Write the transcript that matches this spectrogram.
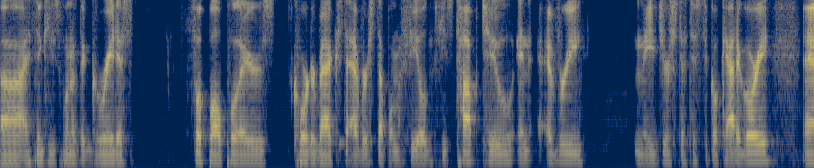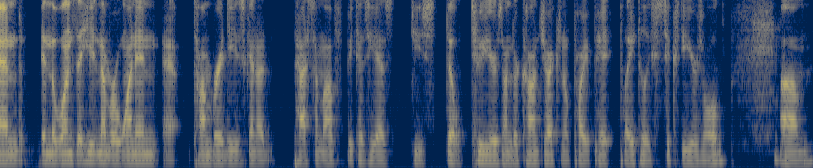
Uh, I think he's one of the greatest football players, quarterbacks to ever step on the field. He's top two in every major statistical category. And in the ones that he's number one in, uh, Tom Brady's going to pass him up because he has he's still two years under contract and he'll probably pay, play till he's 60 years old. Um,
